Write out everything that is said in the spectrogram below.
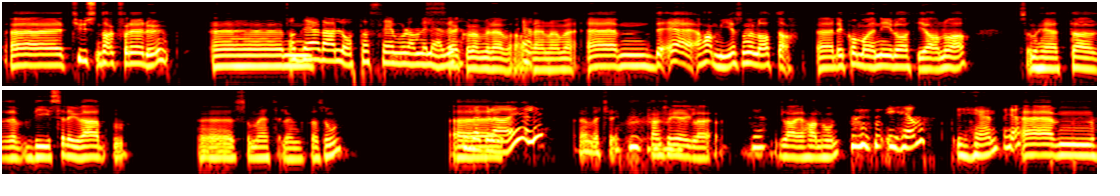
Uh, tusen takk for det, du. Um, Og det er da låta 'Se hvordan vi lever'. Se hvordan vi lever, Ja. regner jeg med. Um, det er, jeg har mye sånne låter. Uh, det kommer en ny låt i januar som heter 'Vise deg verden', uh, som er til en person. Som du er glad i, eller? Jeg vet ikke. Kanskje jeg er glad, glad i han, hun. I hen? I hen. Ja. Ehm,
